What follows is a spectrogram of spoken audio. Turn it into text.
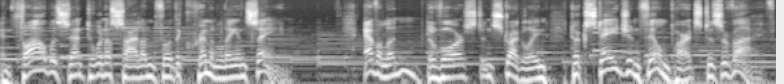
and Thaw was sent to an asylum for the criminally insane. Evelyn, divorced and struggling, took stage and film parts to survive.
